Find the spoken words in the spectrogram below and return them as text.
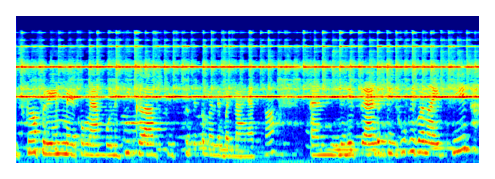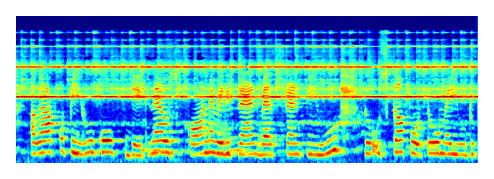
इसका फ्रेम मेरे को मैम बोली थी क्लास फिफ्थ में तो मैंने बनाया था। एंड मेरी फ्रेंड पीहू भी बनाई थी। अगर आपको पीहू को देखना है, उस कौन है मेरी फ्रेंड बेस्ट फ्रेंड पीहू तो उसका फ़ोटो मैं यूट्यूब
